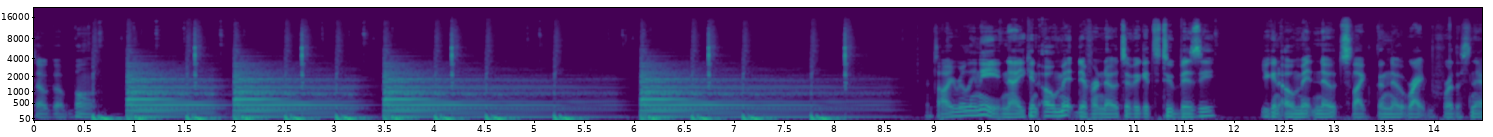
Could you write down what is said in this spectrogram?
So go boom. That's all you really need. Now you can omit different notes if it gets too busy. You can omit notes like the note right before the snare.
